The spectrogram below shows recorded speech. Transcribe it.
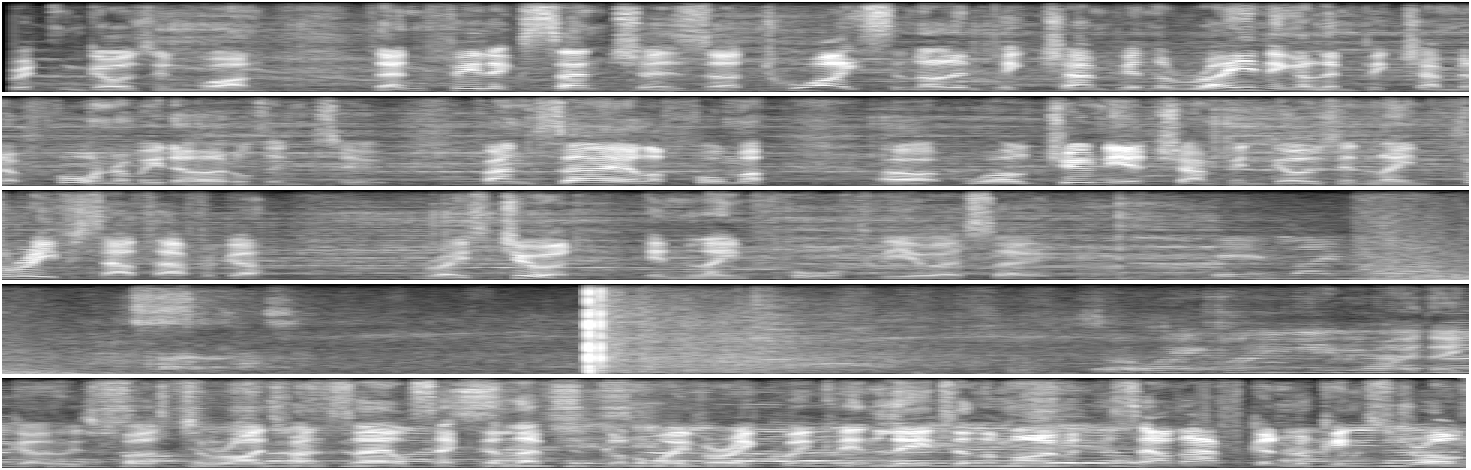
Britain goes in one. Then Felix Sanchez, uh, twice an Olympic champion, the reigning Olympic champion at 400 metre hurdles in two. Van Zyl, a former uh, world junior champion, goes in lane three for South Africa. Ray Stewart in lane four for the USA. In lane one. Away they go. Who's first to rise? Van Zyl, second to left, has gone away very quickly and leads at the moment. The South African looking strong.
